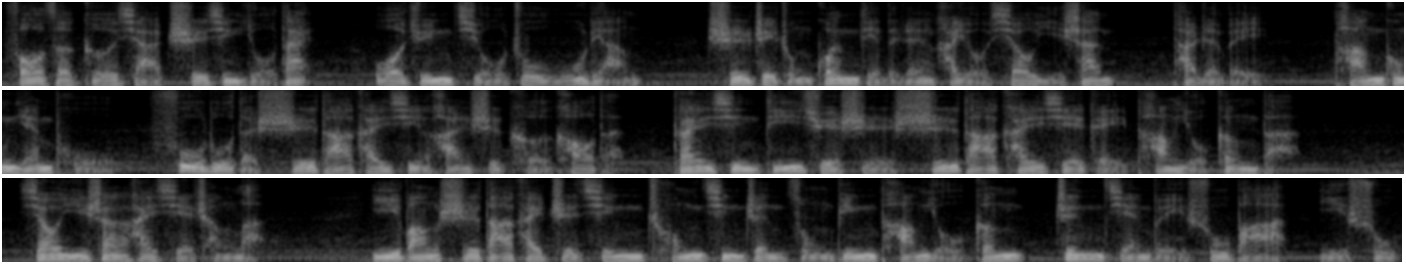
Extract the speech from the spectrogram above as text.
否则阁下痴心有待，我军久住无粮。持这种观点的人还有萧义山，他认为《唐公年谱》附录的石达开信函是可靠的，该信的确是石达开写给唐有庚的。萧义山还写成了。以王石达开致清重庆镇总兵唐有庚真简伪书跋一书，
